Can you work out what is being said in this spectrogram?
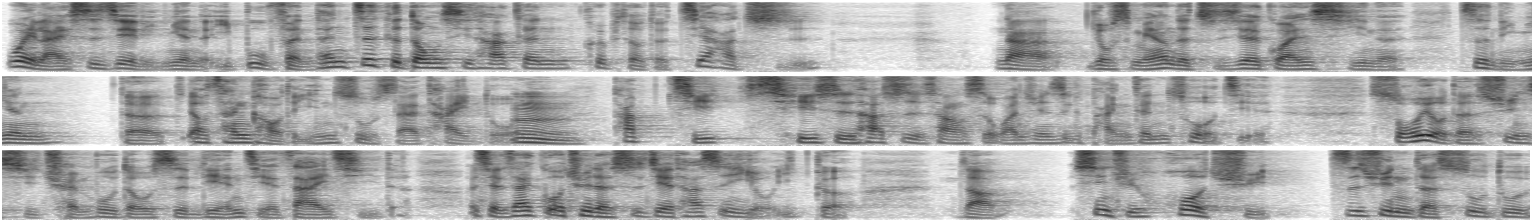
未来世界里面的一部分，但这个东西它跟 crypto 的价值，那有什么样的直接关系呢？这里面。的要参考的因素实在太多，嗯，它其其实它事实上是完全是个盘根错节，所有的讯息全部都是连接在一起的，而且在过去的世界，它是有一个你知道，兴趣获取资讯的速度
